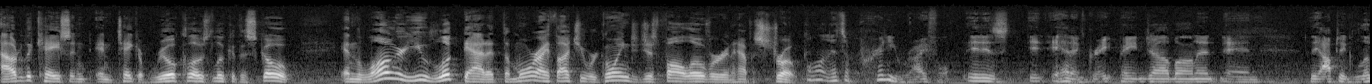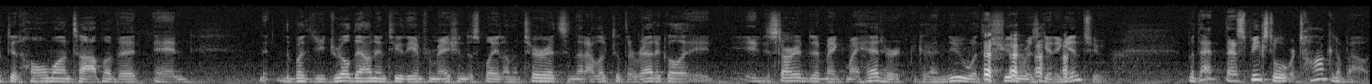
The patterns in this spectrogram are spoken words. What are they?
out of the case and, and take a real close look at the scope. And the longer you looked at it, the more I thought you were going to just fall over and have a stroke. Well, and it's a pretty rifle. It is. It, it had a great paint job on it, and the optic looked at home on top of it. And but you drill down into the information displayed on the turrets, and then I looked at the reticle. It, it started to make my head hurt because I knew what the shooter was getting into. But that, that speaks to what we're talking about.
